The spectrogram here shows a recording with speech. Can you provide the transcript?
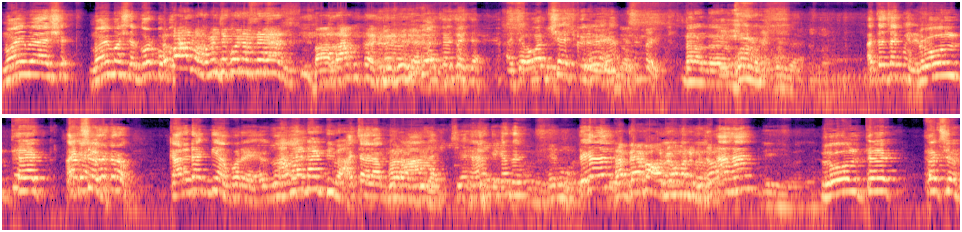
নয় মাস নয় মাসের আচ্ছা আচ্ছা আচ্ছা আচ্ছা শেষ করে দেন? দাঁড়ান দাঁড়ান বড় আচ্ছা এক মিনিট। রোল টেক অ্যাকশন। কারে। ডাক দিয়া পরে? আমার ডাক দিবা? আচ্ছা রাব্বি আচ্ছা হ্যাঁ ঠিক আছে। ঠিক আছে? না হবে মানে হ্যাঁ হ্যাঁ। Roll take action.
